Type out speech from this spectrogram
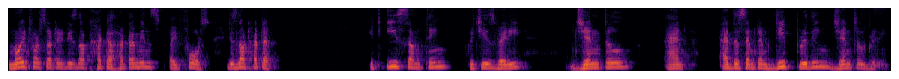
know it for certain it is not hatha. Hatha means by force. It is not hatha. It is something which is very gentle and at the same time deep breathing, gentle breathing.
